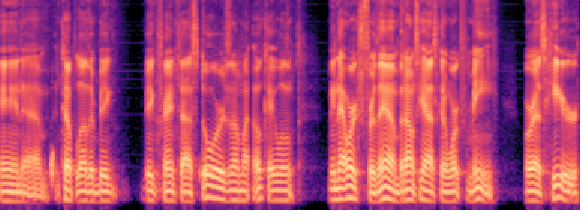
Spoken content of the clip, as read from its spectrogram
and um, a couple other big big franchise stores, and I'm like, okay, well, mean, that works for them, but I don't see how it's going to work for me. Whereas here,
